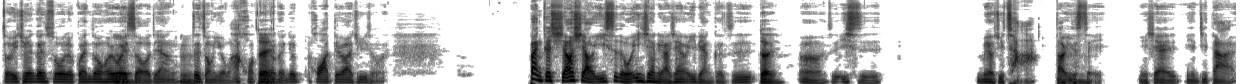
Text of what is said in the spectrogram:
走一圈跟所有的观众挥挥手，这样、嗯、这种有嘛？花可能就花丢下去什么。办个小小仪式的，我印象里好像有一两个，只是对，嗯，只是一时没有去查到底是谁，嗯，因为现在年纪大了，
